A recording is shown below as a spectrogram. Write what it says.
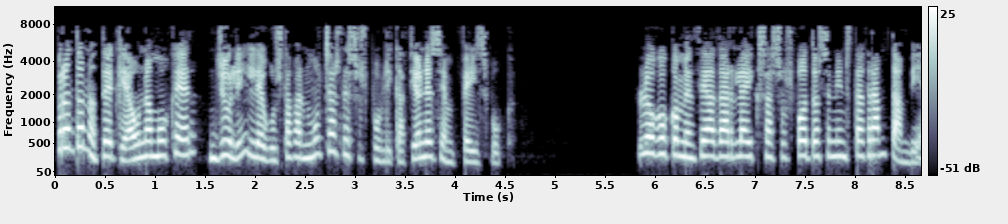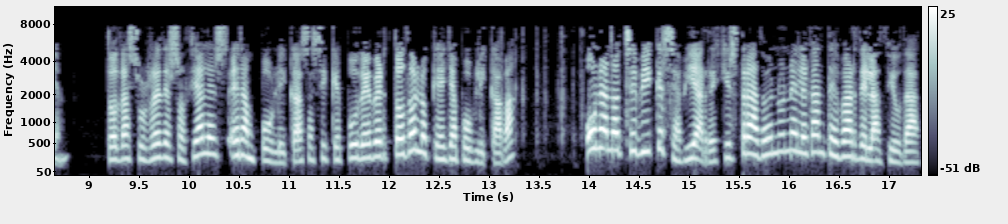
Pronto noté que a una mujer, Julie, le gustaban muchas de sus publicaciones en Facebook. Luego comencé a dar likes a sus fotos en Instagram también. Todas sus redes sociales eran públicas, así que pude ver todo lo que ella publicaba. Una noche vi que se había registrado en un elegante bar de la ciudad.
